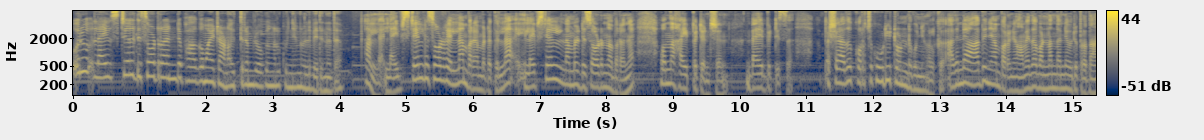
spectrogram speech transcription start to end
ഒരു ലൈഫ് സ്റ്റൈൽ ഡിസോർഡറിന്റെ ഭാഗമായിട്ടാണോ ഇത്തരം രോഗങ്ങൾ കുഞ്ഞുങ്ങളിൽ വരുന്നത്? അല്ല ലൈഫ് സ്റ്റൈൽ ഡിസോർഡർ എല്ലാം പറയാൻ പറ്റത്തില്ല. ലൈഫ് സ്റ്റൈൽ നമ്മൾ ഡിസോർഡർ എന്ന് പറഞ്ഞ് ഒന്ന് ഹൈപ്പർ ടെൻഷൻ ഡയബറ്റീസ് പക്ഷേ അത് കുറച്ച് കൂടിയിട്ടുണ്ട് കുഞ്ഞുങ്ങൾക്ക്. അതിന്റെ ആദ്യം ഞാൻ പറഞ്ഞു അമിതവണ്ണം തന്നെ ഒരു പ്രധാനം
